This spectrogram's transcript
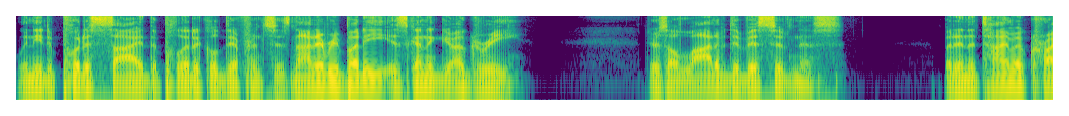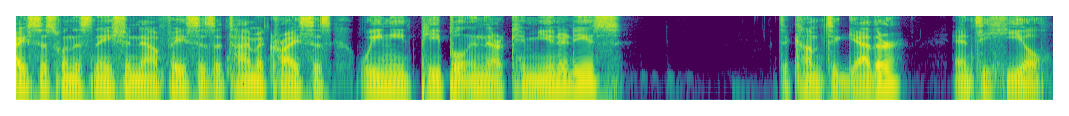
We need to put aside the political differences. Not everybody is going to agree. There's a lot of divisiveness. But in the time of crisis, when this nation now faces a time of crisis, we need people in their communities to come together and to heal.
